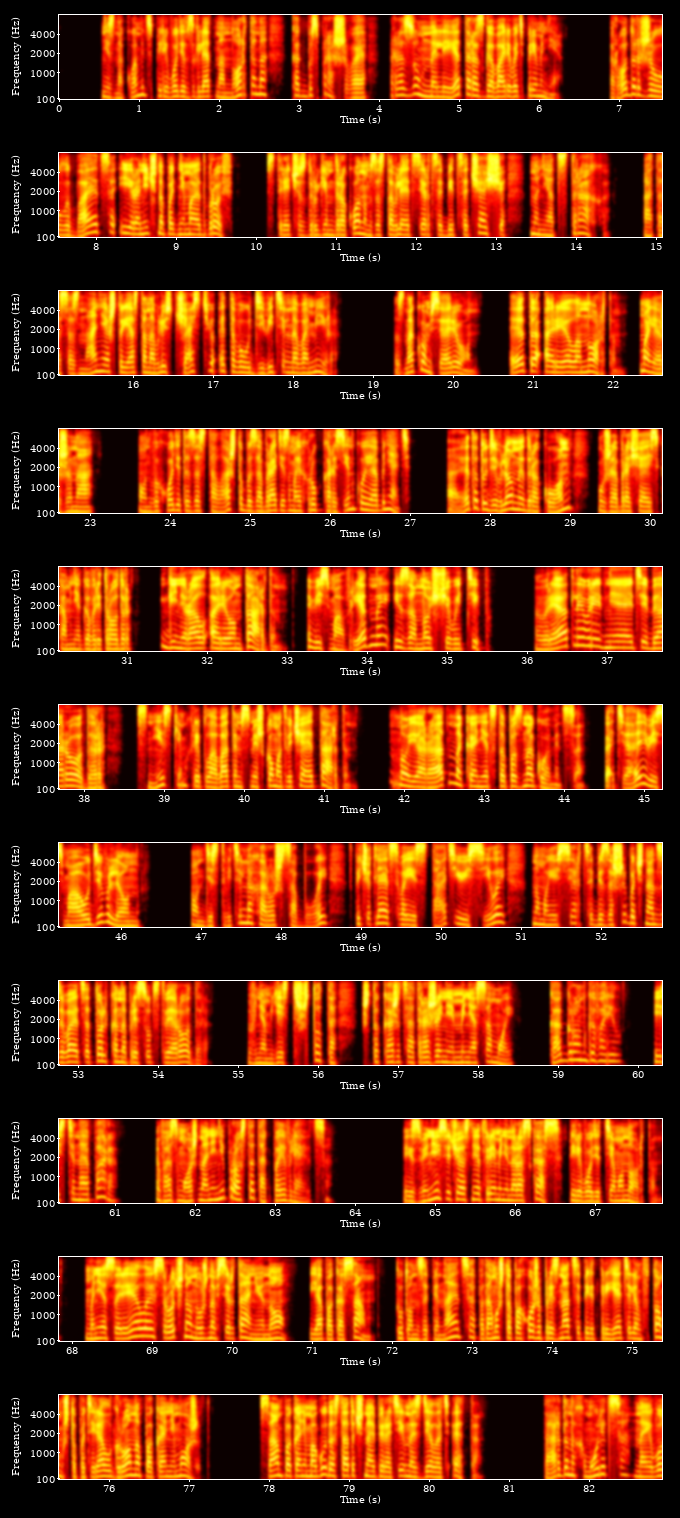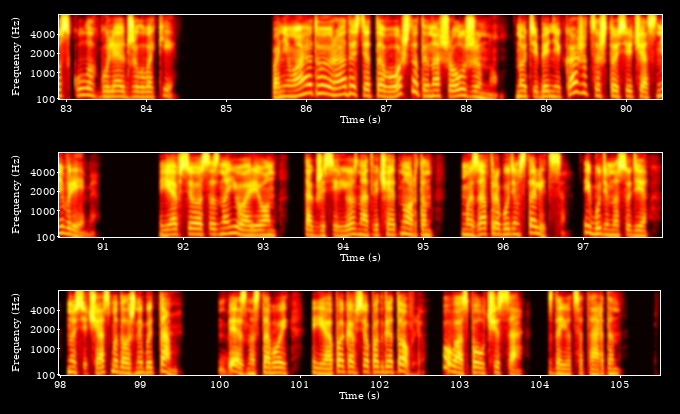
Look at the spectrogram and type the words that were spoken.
Незнакомец переводит взгляд на Нортона, как бы спрашивая, разумно ли это разговаривать при мне. Родер же улыбается и иронично поднимает бровь. Встреча с другим драконом заставляет сердце биться чаще, но не от страха, а от осознания, что я становлюсь частью этого удивительного мира. «Знакомься, Орион. Это Ариэла Нортон, моя жена». Он выходит из-за стола, чтобы забрать из моих рук корзинку и обнять. «А этот удивленный дракон, уже обращаясь ко мне, говорит Родер, генерал Орион Тарден, весьма вредный и заносчивый тип». «Вряд ли вреднее тебя, Родер», — с низким, хрипловатым смешком отвечает Тарден. «Но я рад наконец-то познакомиться, хотя и весьма удивлен. Он действительно хорош собой, впечатляет своей статью и силой, но мое сердце безошибочно отзывается только на присутствие Родера. В нем есть что-то, что кажется отражением меня самой. Как Грон говорил, истинная пара? Возможно, они не просто так появляются. «Извини, сейчас нет времени на рассказ», — переводит тему Нортон. «Мне с Ариэлой срочно нужно в Сертанию, но я пока сам». Тут он запинается, потому что, похоже, признаться перед приятелем в том, что потерял Грона, пока не может. Сам пока не могу достаточно оперативно сделать это. Тарден хмурится, на его скулах гуляют желваки. «Понимаю твою радость от того, что ты нашел жену, но тебе не кажется, что сейчас не время?» «Я все осознаю, Орион», также серьезно отвечает Нортон. «Мы завтра будем в столице и будем на суде, но сейчас мы должны быть там». «Бездна с тобой. Я пока все подготовлю. У вас полчаса», — сдается Тарден.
